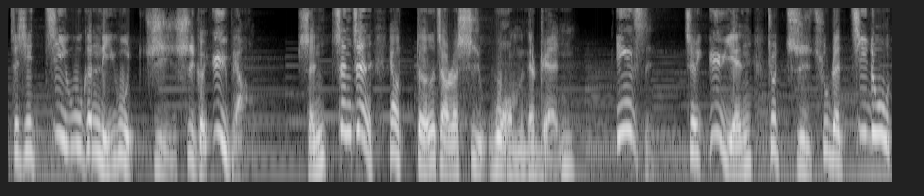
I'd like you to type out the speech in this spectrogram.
这些祭物跟礼物只是个预表。神真正要得着的是我们的人。因此，这预言就指出了基督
